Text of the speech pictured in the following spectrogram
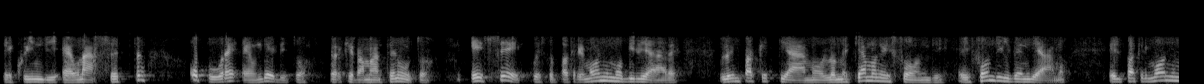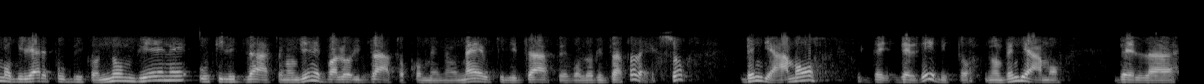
e quindi è un asset oppure è un debito perché va mantenuto e se questo patrimonio immobiliare lo impacchettiamo, lo mettiamo nei fondi e i fondi li vendiamo e il patrimonio immobiliare pubblico non viene utilizzato, non viene valorizzato come non è utilizzato e valorizzato adesso, vendiamo de- del debito, non vendiamo del,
